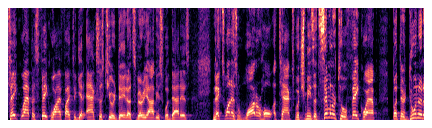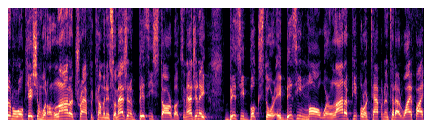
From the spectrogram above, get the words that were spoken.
Fake WAP is fake Wi Fi to get access to your data. It's very obvious what that is. Next one is waterhole attacks, which means it's similar to a fake WAP, but they're doing it in a location with a lot of traffic coming in. So imagine a busy Starbucks, imagine a busy bookstore, a busy mall where a lot of people are tapping into that Wi Fi,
